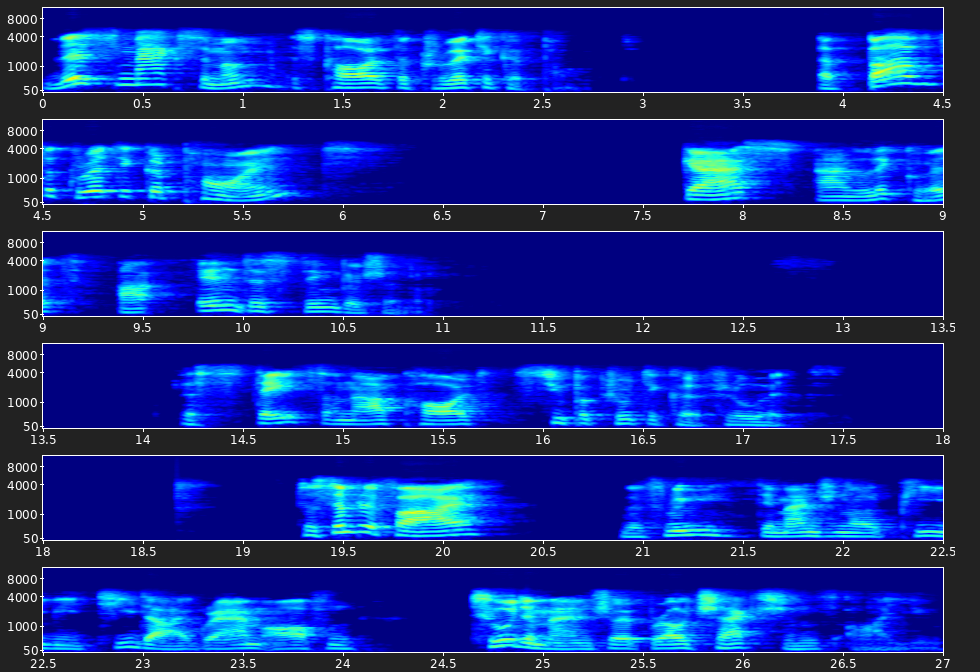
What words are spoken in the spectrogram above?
This maximum is called the critical point. Above the critical point, gas and liquid are indistinguishable. The states are now called supercritical fluids. To simplify, the three-dimensional PVT diagram often two-dimensional projections are used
